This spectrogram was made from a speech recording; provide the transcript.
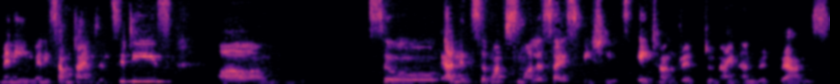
many, many sometimes in cities. Um, so, and it's a much smaller size species, 800 to 900 grams.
